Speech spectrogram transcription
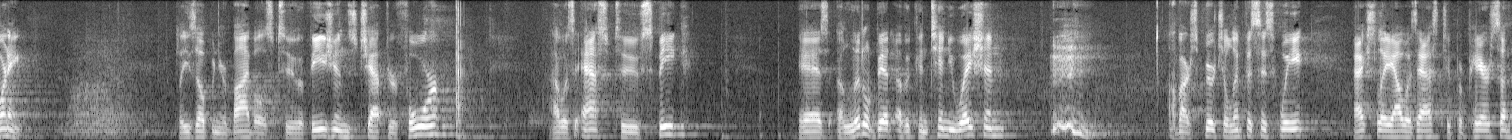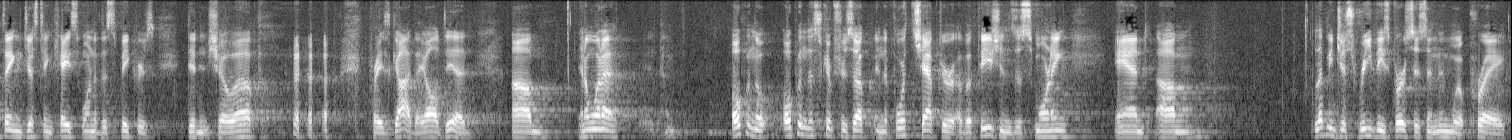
morning. Please open your Bibles to Ephesians chapter 4. I was asked to speak as a little bit of a continuation of our spiritual emphasis week. Actually, I was asked to prepare something just in case one of the speakers didn't show up. Praise God, they all did. Um, and I want to open the, open the scriptures up in the fourth chapter of Ephesians this morning. And um, let me just read these verses and then we'll pray.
